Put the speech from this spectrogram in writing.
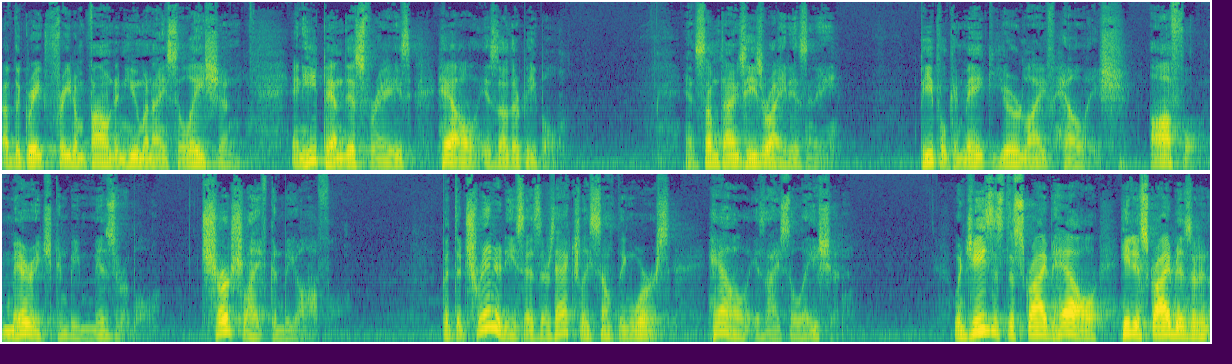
of the great freedom found in human isolation. And he penned this phrase hell is other people. And sometimes he's right, isn't he? People can make your life hellish, awful. Marriage can be miserable. Church life can be awful. But the Trinity says there's actually something worse hell is isolation. When Jesus described hell, he described it as an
